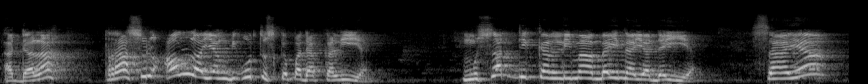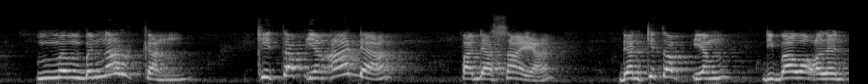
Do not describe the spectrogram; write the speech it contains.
adalah Rasul Allah yang diutus kepada kalian. Musaddikan lima baina yadayya. Saya membenarkan kitab yang ada pada saya dan kitab yang dibawa oleh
